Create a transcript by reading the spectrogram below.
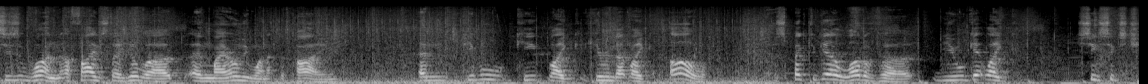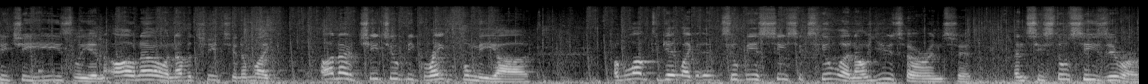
season one, a five star healer, and my only one at the time. And people keep like hearing that like, oh, expect to get a lot of her. You will get like C6 Qiqi easily, and oh no, another Qiqi, and I'm like, oh no, Qiqi would be great for me, uh, I'd love to get like, she'll be a C6 healer and I'll use her and shit. And she's still C0.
